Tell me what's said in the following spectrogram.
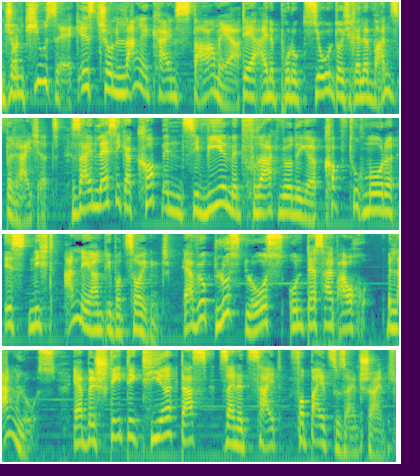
John Cusack ist schon lange kein Star mehr, der eine Produktion durch Relevanz bereichert. Sein lässiger Cop in Zivil mit fragwürdiger Kopftuchmode ist nicht annähernd überzeugend. Er wirkt lustlos und deshalb auch belanglos. Er bestätigt hier, dass seine Zeit vorbei zu sein scheint.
